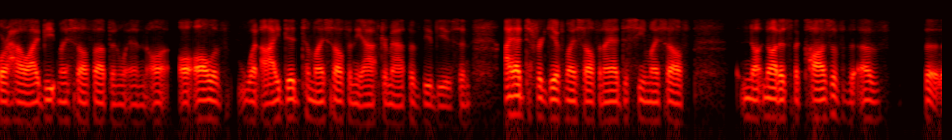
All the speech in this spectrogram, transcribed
for how I beat myself up and and all, all of what I did to myself in the aftermath of the abuse, and I had to forgive myself, and I had to see myself not not as the cause of the, of the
